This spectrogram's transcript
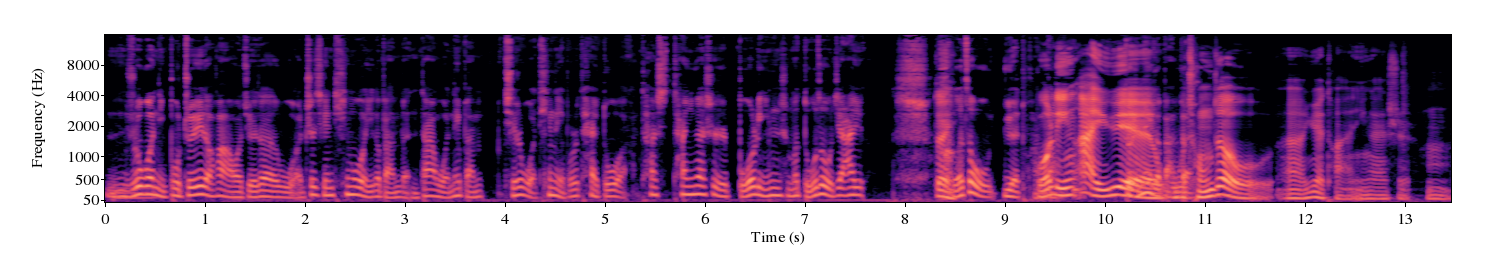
嗯，如果你不追的话，我觉得我之前听过一个版本，但是我那版其实我听的也不是太多啊。它它应该是柏林什么独奏家合奏乐团，柏林爱乐五重奏呃乐团应该是，嗯，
